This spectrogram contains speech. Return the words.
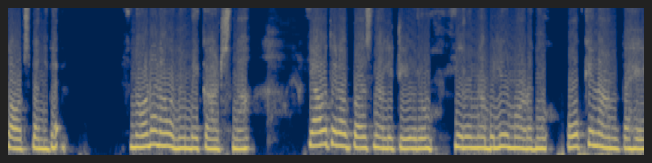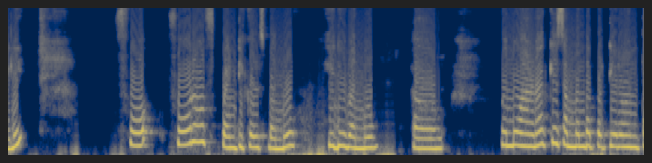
ಸಾಟ್ಸ್ ಬಂದಿದೆ. ನೋಡೋಣ ಒಂದೊಂದೇ ಕಾರ್ಡ್ಸ್ನ ಯಾವ ತರ ಪರ್ಸನಾಲಿಟಿ ಇವರು? ಇವ್ರನ್ನ ಬಿಲೀವ್ ಮಾಡೋದು ಓಕೆನಾ ಅಂತ ಹೇಳಿ. ಫೋರ್ ಆಫ್ ಪೆಂಟಿಕಲ್ಸ್ ಬಂದು, ಇದು ಬಂದು ಒಂದು ಹಣಕ್ಕೆ ಸಂಬಂಧಪಟ್ಟಿರುವಂತ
